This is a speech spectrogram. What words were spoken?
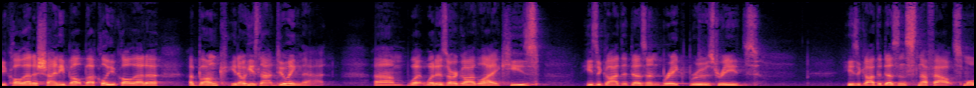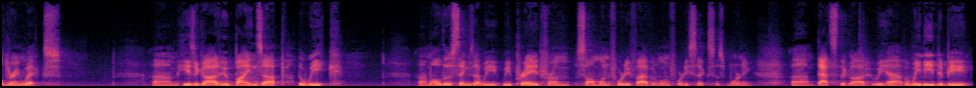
You call that a shiny belt buckle? You call that a a bunk. You know, he's not doing that. Um, what, what is our God like? He's, he's a God that doesn't break bruised reeds, He's a God that doesn't snuff out smoldering wicks. Um, he's a God who binds up the weak. Um, all those things that we, we prayed from Psalm 145 and 146 this morning. Um, that's the God who we have. And we need to be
